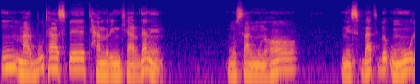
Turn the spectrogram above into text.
این مربوط است به تمرین کردن مسلمون ها نسبت به امور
